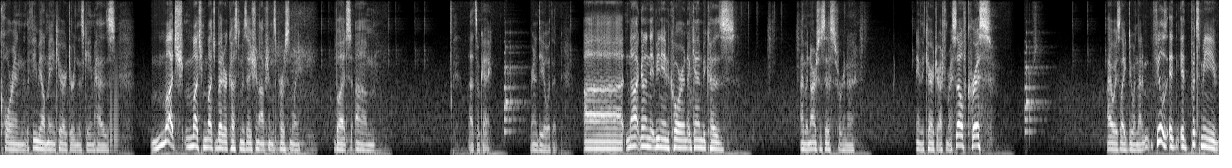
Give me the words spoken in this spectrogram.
Corrin, the female main character in this game, has much, much, much better customization options personally. But um, that's okay. We're gonna deal with it. Uh, not gonna be named Corrin again because I'm a narcissist. We're gonna name the character after myself, Chris. I always like doing that. It feels it, it puts me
